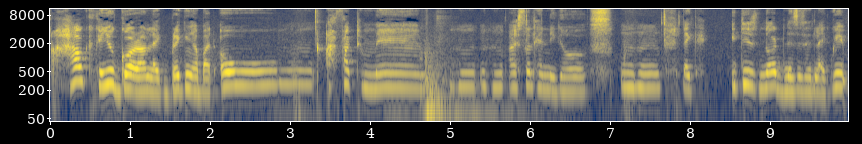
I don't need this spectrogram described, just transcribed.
How can you go around like breaking about? Oh, I fucked a man. Mm-hmm, mm-hmm, I stole her nigga. Mm-hmm. Like it is not necessary. Like we,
